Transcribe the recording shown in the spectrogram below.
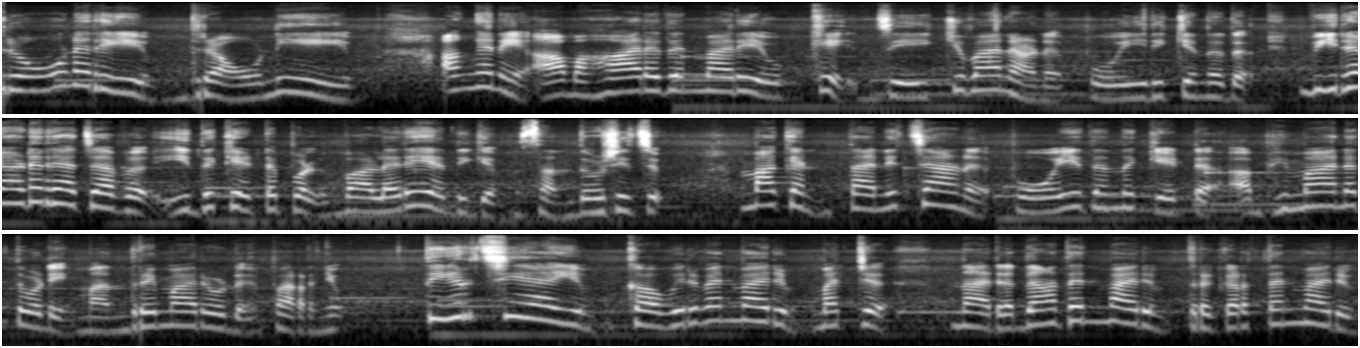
ദ്രോണരെയും ദ്രൗണിയെയും അങ്ങനെ ആ മഹാരഥന്മാരെയൊക്കെ ജയിക്കുവാനാണ് പോയിരിക്കുന്നത്. വിരാട രാജാവ് ഇത് കേട്ടപ്പോൾ വളരെയധികം സന്തോഷിച്ചു. മകൻ തനിച്ചാണ് പോയതെന്ന് കേട്ട് അഭിമാനത്തോടെ മന്ത്രിമാരോട് പറഞ്ഞു തീർച്ചയായും കൗരവന്മാരും മറ്റ് നരനാഥന്മാരും തൃകർത്തന്മാരും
